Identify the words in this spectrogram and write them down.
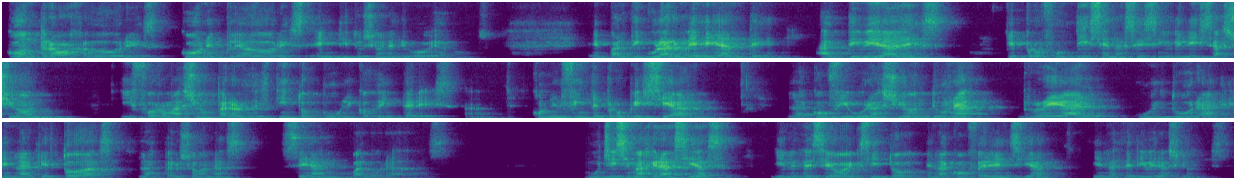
con trabajadores, con empleadores e instituciones de gobiernos. En particular mediante actividades que profundicen la sensibilización y formación para los distintos públicos de interés, ¿ah? con el fin de propiciar la configuración de una real cultura en la que todas las personas sean valoradas. Muchísimas gracias y les deseo éxito en la conferencia y en las deliberaciones.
